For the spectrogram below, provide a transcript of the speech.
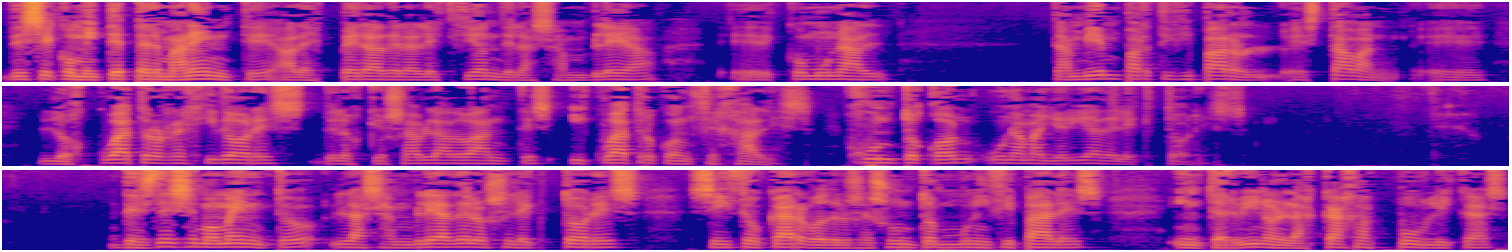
de ese comité permanente, a la espera de la elección de la asamblea eh, comunal, también participaron, estaban eh, los cuatro regidores de los que os he hablado antes y cuatro concejales, junto con una mayoría de electores. Desde ese momento, la Asamblea de los Electores se hizo cargo de los asuntos municipales, intervino en las cajas públicas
